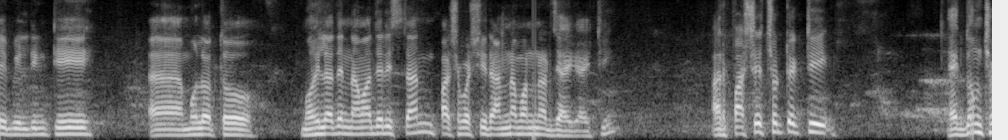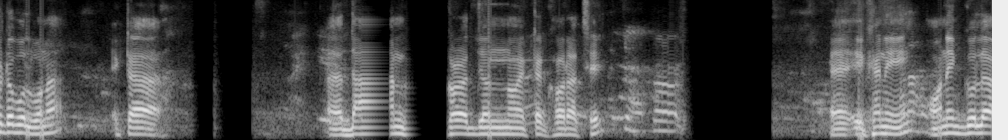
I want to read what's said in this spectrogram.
এই বিল্ডিংটি মূলত মহিলাদের নামাজের স্থান, পাশাপাশি রান্না বান্নার জায়গা এটি। আর পাশে ছোট্ট একটি, একদম ছোট বলব না, একটা দান করার জন্য একটা ঘর আছে। এখানে অনেকগুলা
